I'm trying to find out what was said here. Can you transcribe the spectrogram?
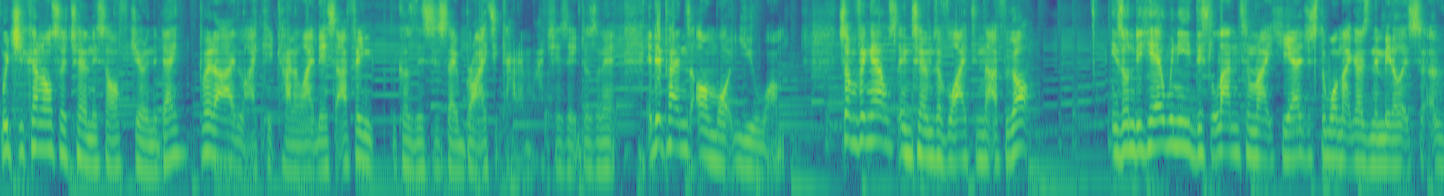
which you can also turn this off during the day, but I like it kind of like this. I think because this is so bright, it kind of matches it, doesn't it? It depends on what you want. Something else in terms of lighting that I forgot is under here. We need this lantern right here, just the one that goes in the middle. It's uh,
